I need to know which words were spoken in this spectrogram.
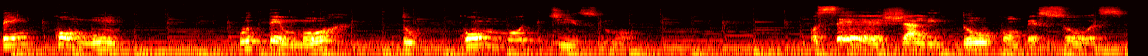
bem comum, o temor do comodismo. Você já lidou com pessoas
